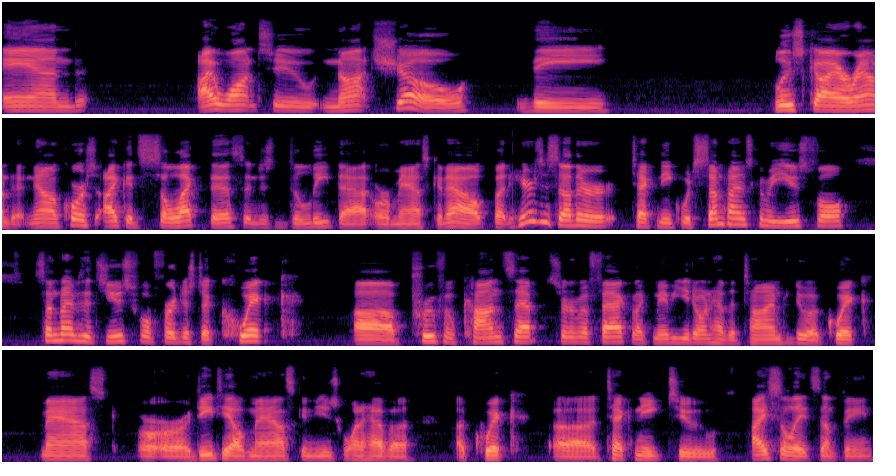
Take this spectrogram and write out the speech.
and I want to not show the blue sky around it. Now, of course, I could select this and just delete that or mask it out, but here's this other technique which sometimes can be useful. Sometimes it's useful for just a quick uh, proof of concept sort of effect, like maybe you don't have the time to do a quick mask or, or a detailed mask and you just want to have a, a quick uh, technique to isolate something.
